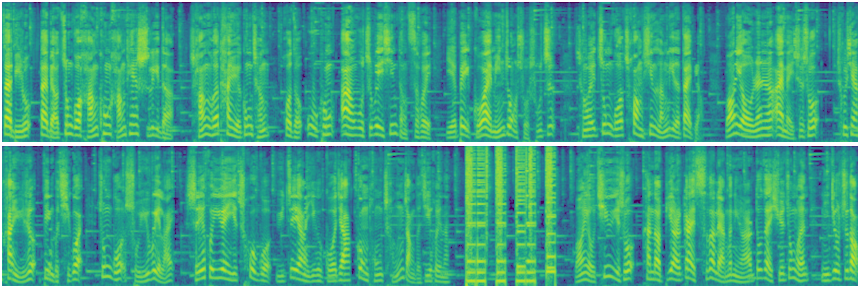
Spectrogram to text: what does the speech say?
再比如，代表中国航空航天实力的嫦娥探月工程或者悟空暗物质卫星等词汇，也被国外民众所熟知，成为中国创新能力的代表。网友人人爱美食说，出现汉语热并不奇怪，中国属于未来，谁会愿意错过与这样一个国家共同成长的机会呢？网友青玉说，看到比尔盖茨的两个女儿都在学中文，你就知道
